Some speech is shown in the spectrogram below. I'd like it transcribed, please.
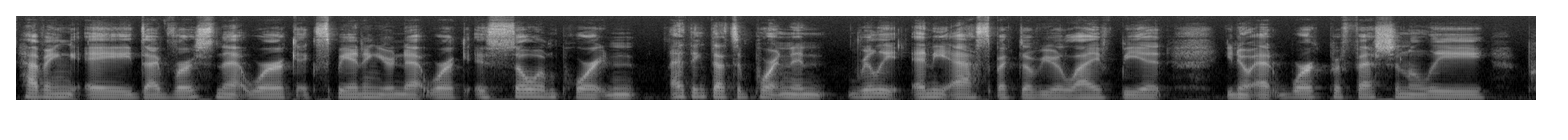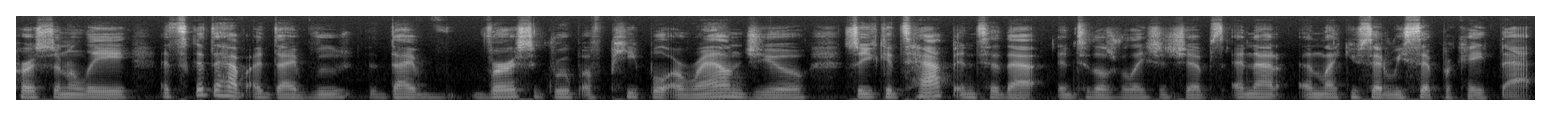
having a diverse network, expanding your network is so important. I think that's important in really any aspect of your life, be it, you know, at work, professionally, personally. It's good to have a diverse group of people around you so you can tap into that into those relationships and that and like you said reciprocate that.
